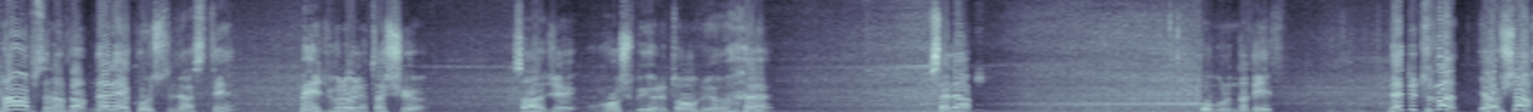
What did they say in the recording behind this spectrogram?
Ne yapsın adam? Nereye koysun lastiği? Mecbur öyle taşıyor. Sadece hoş bir görüntü olmuyor. Selam. Umurunda değil. Ne dütü lan? Yavşak.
